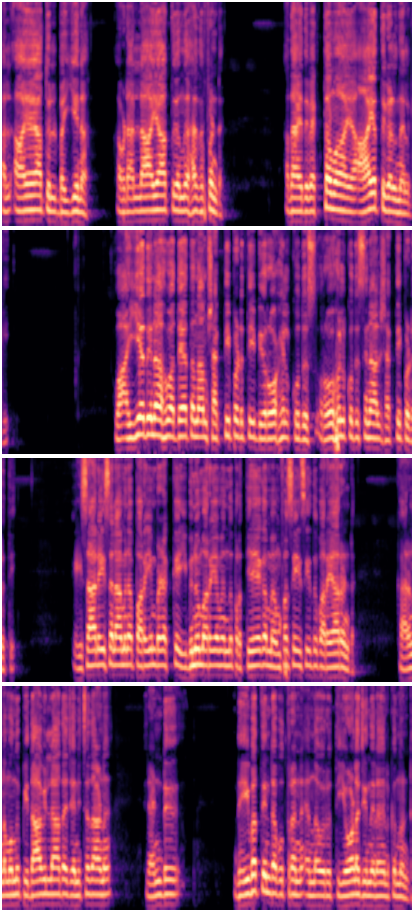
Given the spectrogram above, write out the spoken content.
അൽ ആയാത്തുൽ ബയ്യന. അവിടെ അല്ലായാത്ത് എന്ന് ഹസഫുണ്ട് അതായത് വ്യക്തമായ ആയത്തുകൾ നൽകി. വ അയ്യദിനാഹു അദ്ദേഹത്തെ നാം ശക്തിപ്പെടുത്തി ബി റോഹിൽ കുദുസ് റോഹുൽ കുദുസിനാൽ ശക്തിപ്പെടുത്തി. ഈസാ അലൈഹി സ്വലാമിനെ പറയുമ്പോഴൊക്കെ ഇബിനു മറിയം എന്ന് പ്രത്യേകം എംഫസൈസ് ചെയ്ത് പറയാറുണ്ട്. കാരണം ഒന്ന് പിതാവില്ലാതെ ജനിച്ചതാണ് രണ്ട് ദൈവത്തിന്റെ പുത്രൻ എന്ന ഒരു തിയോളജി നിലനിൽക്കുന്നുണ്ട്.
